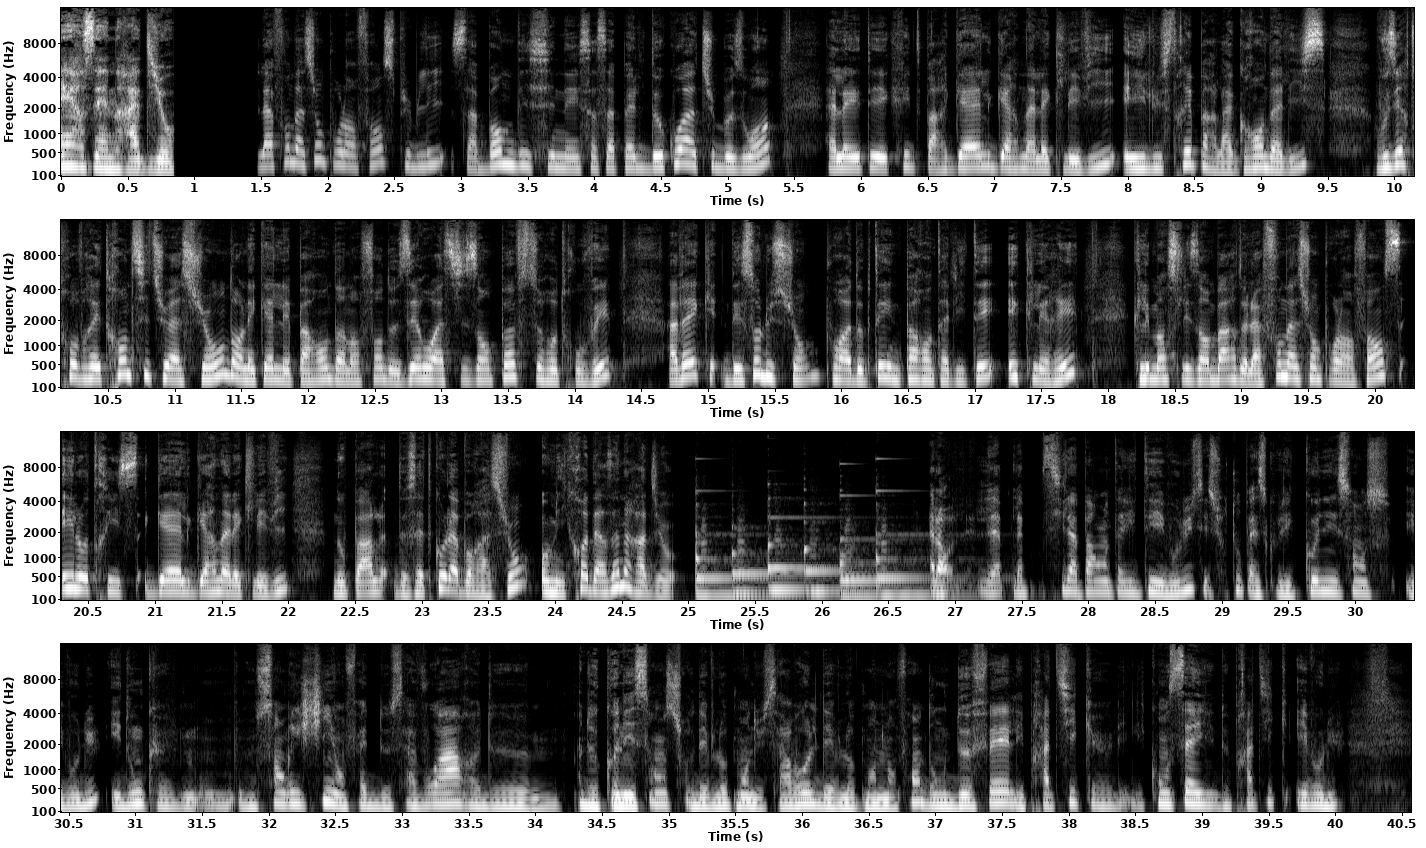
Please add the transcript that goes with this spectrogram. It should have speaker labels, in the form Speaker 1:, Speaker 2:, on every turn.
Speaker 1: RZN Radio.
Speaker 2: La Fondation pour l'enfance publie sa bande dessinée. Ça s'appelle De quoi as-tu besoin? Elle a été écrite par Gaëlle Gernalek-Lévy et illustrée par la grande Alice. Vous y retrouverez 30 situations dans lesquelles les parents d'un enfant de 0 à 6 ans peuvent se retrouver avec des solutions pour adopter une parentalité éclairée. Clémence Lisambard de la Fondation pour l'enfance et l'autrice Gaëlle Gernalek-Lévy nous parlent de cette collaboration au micro d'Airzen Radio.
Speaker 3: Alors, si la parentalité évolue, c'est surtout parce que les connaissances évoluent et donc euh, on, s'enrichit en fait de savoir, de, connaissances sur le développement du cerveau, le développement de l'enfant. Donc, de fait, les pratiques, euh, les, conseils de pratique évoluent.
